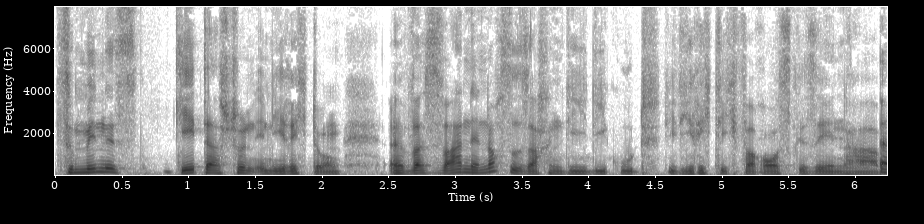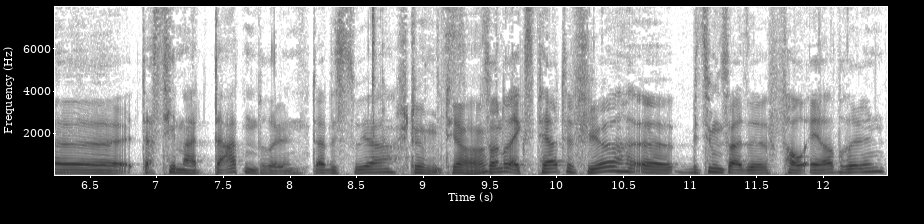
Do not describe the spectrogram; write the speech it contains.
zumindest geht das schon in die Richtung. Äh, was waren denn noch so Sachen, die, die gut, die die richtig vorausgesehen haben? Äh, das Thema Datenbrillen. Da bist du ja. Stimmt, ja. Besondere Experte für, äh, beziehungsweise VR-Brillen.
